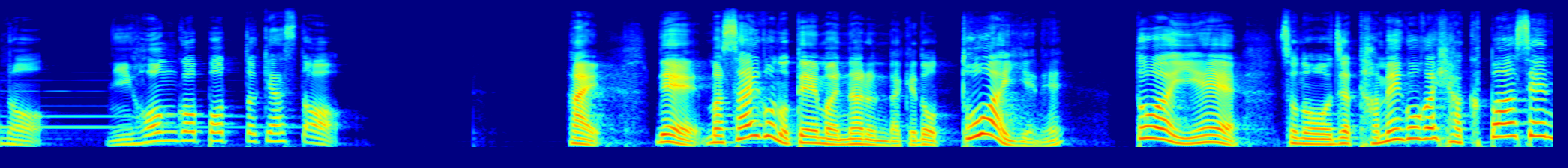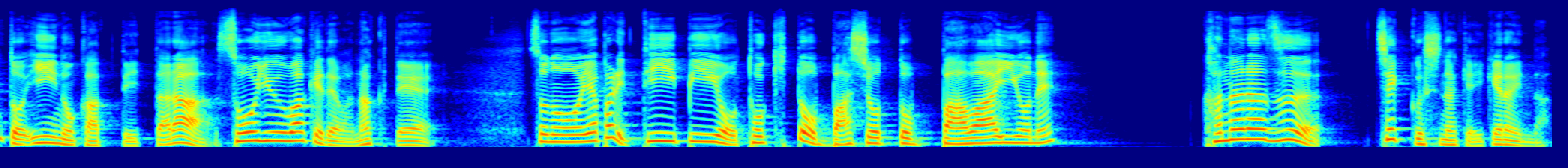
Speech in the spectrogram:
の日本語ポッドキャスト。はい。で、まあ、最後のテーマになるんだけどとはいえね。とはいえそのじゃあタメ語が100%いいのかって言ったらそういうわけではなくてそのやっぱり TPO 時と場所と場合をね必ずチェックしなきゃいけないんだ。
